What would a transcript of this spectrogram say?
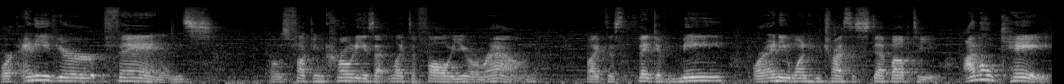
or any of your fans, those fucking cronies that like to follow you around, like to think of me or anyone who tries to step up to you. I'm okay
